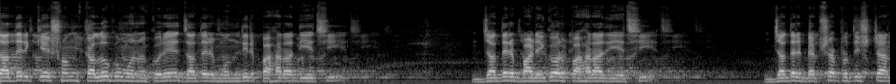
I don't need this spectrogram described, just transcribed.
যাদেরকে সংখ্যালঘু মনে করে যাদের মন্দির পাহারা দিয়েছি, যাদের বাড়িঘর পাহারা দিয়েছি, যাদের ব্যবসা প্রতিষ্ঠান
